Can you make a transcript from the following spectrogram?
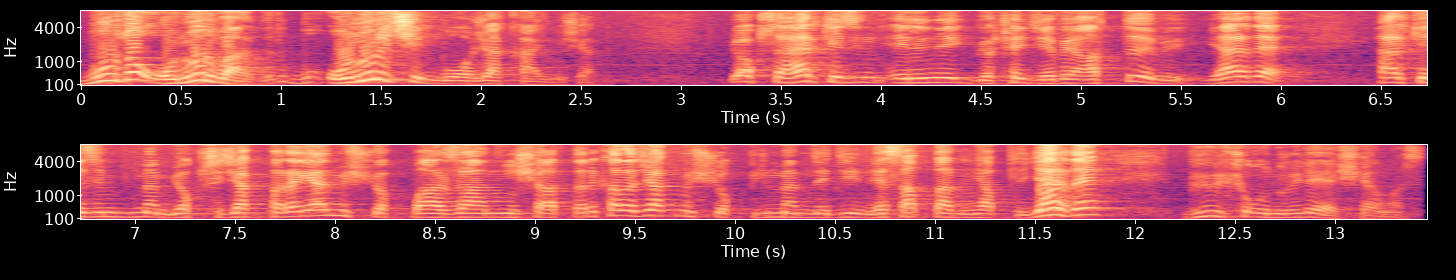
Burada onur vardır. Bu onur için bu ocak kaynayacak. Yoksa herkesin elini göte cebe attığı bir yerde herkesin bilmem yok sıcak para gelmiş, yok barzağın inşaatları kalacakmış, yok bilmem ne diye hesaplarını yaptığı yerde bir ülke onuruyla yaşayamaz.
